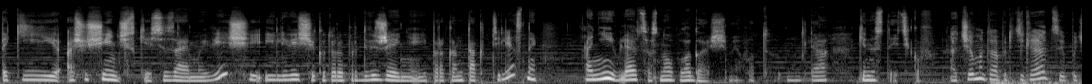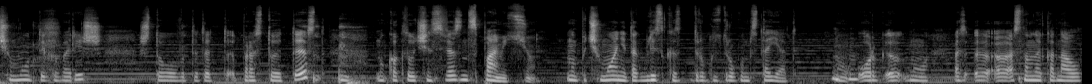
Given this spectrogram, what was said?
такие ощущенческие осязаемые вещи или вещи, которые про движение и про контакт телесный, они являются основополагающими вот, для кинестетиков. А чем это определяется и почему ты говоришь, что вот этот простой тест ну, как-то очень связан с памятью? Ну, почему они так близко друг с другом стоят? Ну, орг, э, ну, э, основной канал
